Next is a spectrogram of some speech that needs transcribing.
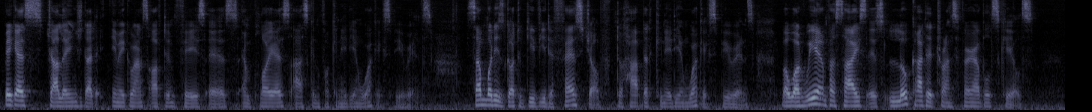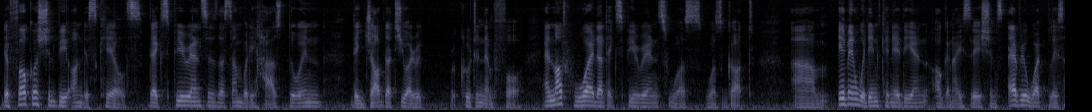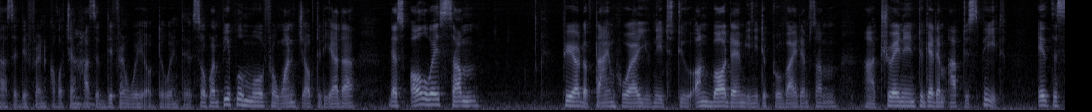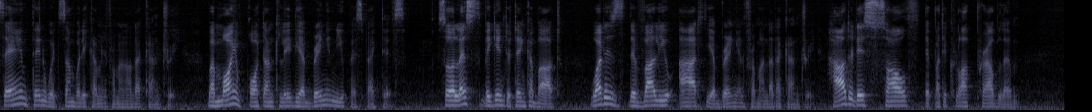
biggest challenge that immigrants often face is employers asking for Canadian work experience. Somebody's got to give you the first job to have that Canadian work experience. But what we emphasize is look at the transferable skills. The focus should be on the skills, the experiences that somebody has doing the job that you are recruiting them for, and not where that experience was, was got. Um, even within Canadian organizations, every workplace has a different culture, mm -hmm. has a different way of doing things. So when people move from one job to the other, there's always some period of time where you need to onboard them, you need to provide them some uh, training to get them up to speed. It's the same thing with somebody coming from another country. But more importantly, they are bringing new perspectives. So let's begin to think about what is the value add they are bringing from another country? How do they solve a particular problem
